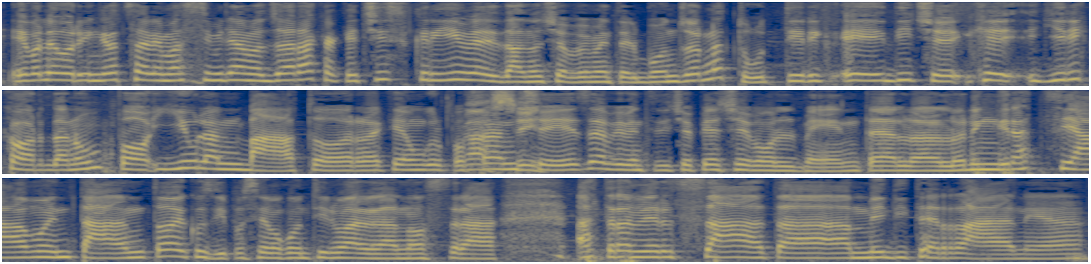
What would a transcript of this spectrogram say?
e volevo ringraziare Massimiliano Giaraca che ci scrive dandoci ovviamente il buongiorno a tutti ric- e dice che gli ricordano un po' Ulan Bator che è un gruppo Ah, sì. francese, ovviamente dice piacevolmente. Allora lo ringraziamo intanto e così possiamo continuare la nostra attraversata mediterranea.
